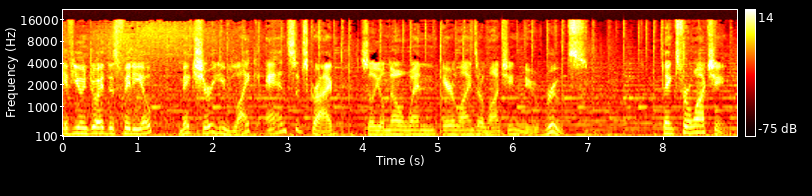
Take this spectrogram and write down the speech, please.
If you enjoyed this video, make sure you like and subscribe so you'll know when airlines are launching new routes. Thanks for watching.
